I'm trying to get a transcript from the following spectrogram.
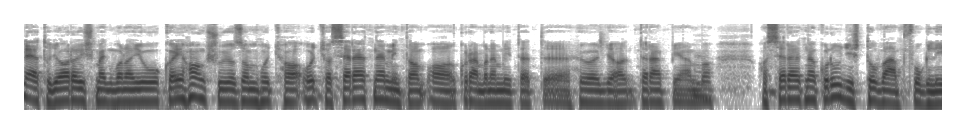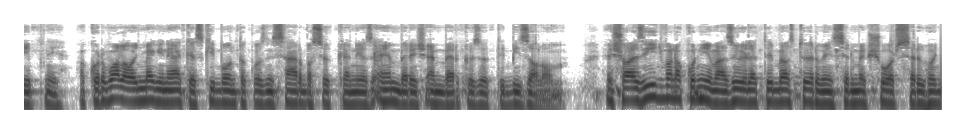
lehet, hogy arra is megvan a jó oka. Én hangsúlyozom, hogyha, hogyha szeretne, mint a, a korábban említett eh, hölgy a terápiámba, hmm. ha szeretne, akkor úgyis tovább fog lépni. Akkor valahogy megint elkezd kibontakozni, szárba szökkenni az ember és ember közötti bizalom. És ha ez így van, akkor nyilván az ő életében az törvényszerű, meg sorszerű, hogy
